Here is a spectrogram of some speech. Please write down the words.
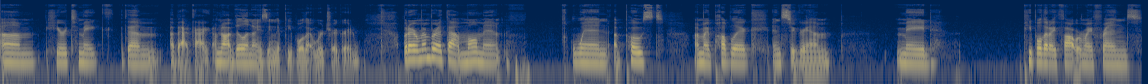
um, here to make them a bad guy. I'm not villainizing the people that were triggered. But i remember at that moment when a post on my public instagram made people that i thought were my friends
